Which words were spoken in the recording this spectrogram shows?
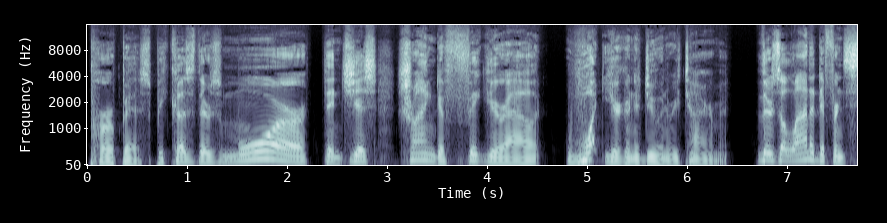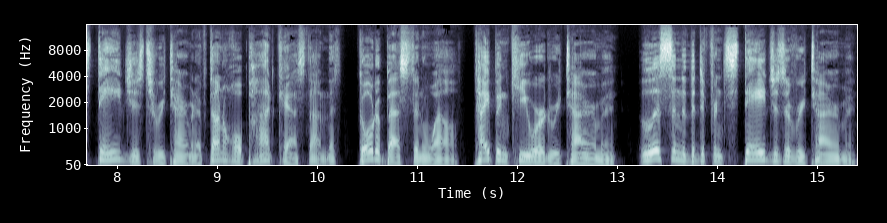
purpose because there's more than just trying to figure out what you're going to do in retirement. There's a lot of different stages to retirement. I've done a whole podcast on this. Go to Best in Wealth, type in keyword retirement, listen to the different stages of retirement.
